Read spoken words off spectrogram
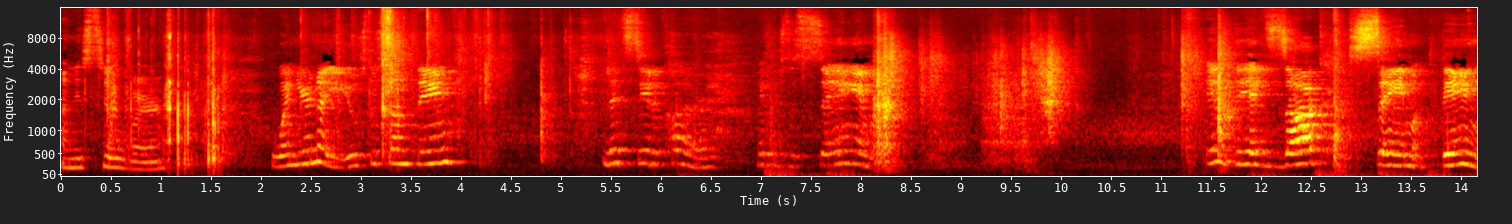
And it's silver. When you're not used to something, let's see the color. If it's the same It's the exact same thing.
